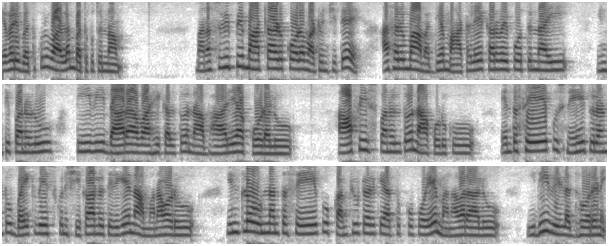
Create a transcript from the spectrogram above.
ఎవరి బతుకులు వాళ్ళం బతుకుతున్నాం. మనసు విప్పి మాట్లాడుకోవడం అటుంచితే అసలు మా మధ్య మాటలే కరువైపోతున్నాయి. ఇంటి పనులు టీవీ ధారావాహికలతో నా భార్య కోడలు ఆఫీస్ పనులతో నా కొడుకు. ఎంతసేపు స్నేహితులంటూ బైక్ వేసుకుని షికార్లు తిరిగే నా మనవడు. ఇంట్లో ఉన్నంతసేపు కంప్యూటర్కి అతుక్కుపోయే మనవరాలు. ఇది వీళ్ళ ధోరణి.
